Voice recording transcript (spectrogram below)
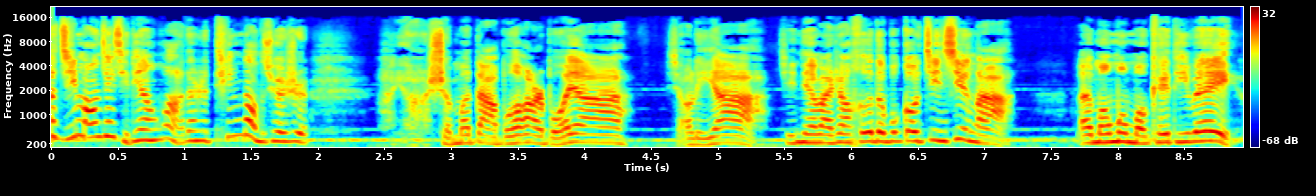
他急忙接起电话，但是听到的却是，哎呀，什么大伯二伯呀，小李呀，今天晚上喝的不够尽兴啊。来某某某 KTV，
